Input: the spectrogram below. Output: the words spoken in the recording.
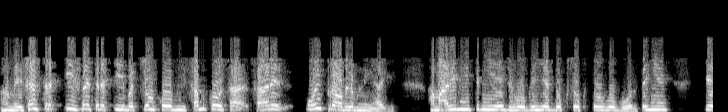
हमेशा तरक्की से तरक्की बच्चों को भी सबको सा, सारे कोई प्रॉब्लम नहीं आई। हमारी भी इतनी एज हो गई है दुख सुख तो वो बोलते ही हैं कि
